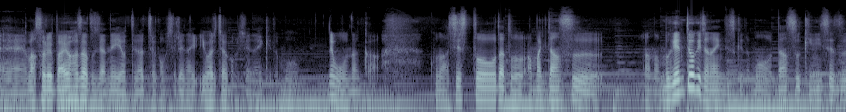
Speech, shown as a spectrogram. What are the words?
え、えー、まあそれバイオハザードじゃねえよってなっちゃうかもしれない、言われちゃうかもしれないけども、でもなんか、このアシストだとあんまり段数あの、無限ってわけじゃないんですけども、段数気にせず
